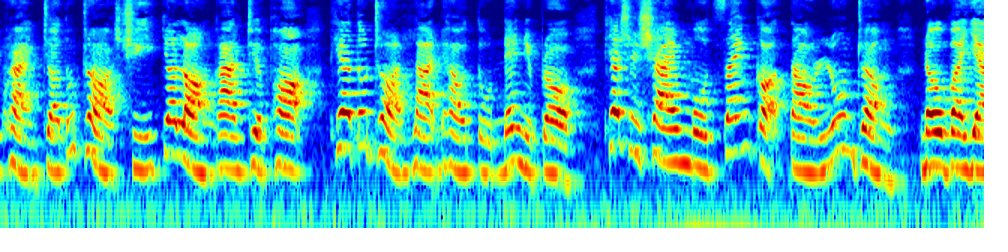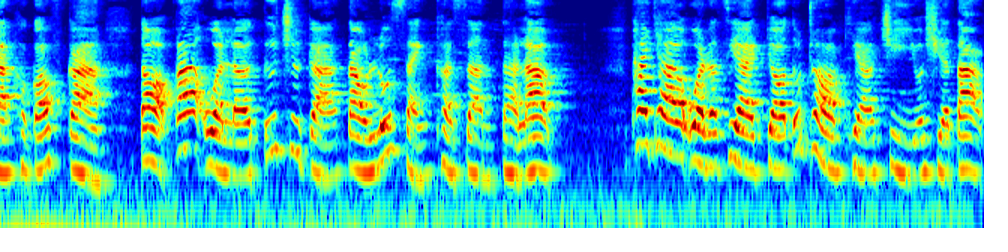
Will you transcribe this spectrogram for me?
Ukraine cho tốt trò sĩ cho lòng gà triệp họ, theo tốt trò là đào tù Dnipro theo sự sai, một danh cọ tàu luôn rồng, Novaya Kharkovka tỏ các ủa lỡ tứ chư cả tàu lúc sánh Kherson Tà lạc. thay theo ủa Russia cho tốt trò khéo chỉ yếu xia tạo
